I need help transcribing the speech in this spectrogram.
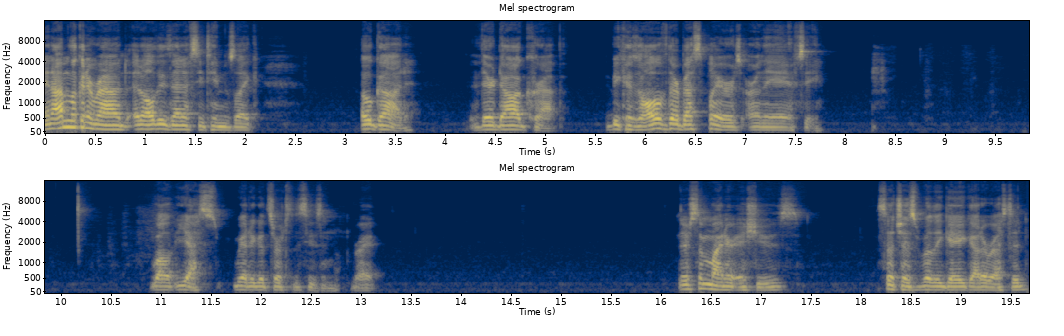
and I'm looking around at all these NFC teams like, oh God, they're dog crap because all of their best players are in the AFC. Well, yes, we had a good start to the season, right? There's some minor issues, such as Willie Gay got arrested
